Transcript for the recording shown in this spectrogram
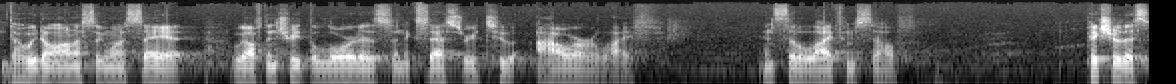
though we don't honestly want to say it, we often treat the Lord as an accessory to our life instead of life Himself. Picture this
